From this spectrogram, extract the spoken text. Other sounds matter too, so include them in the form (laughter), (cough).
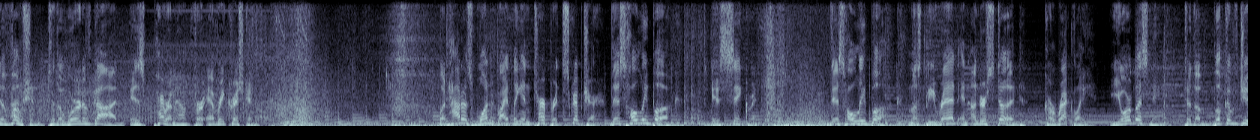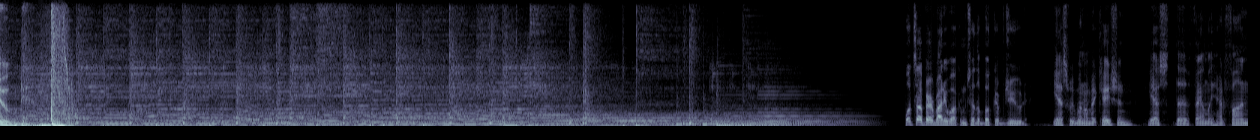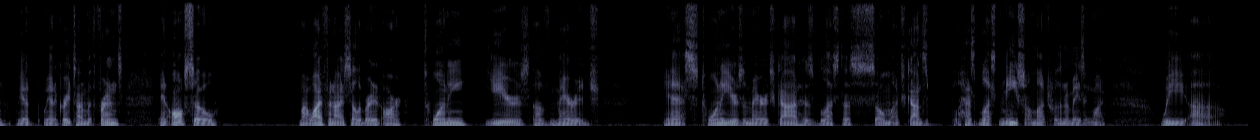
Devotion to the Word of God is paramount for every Christian. But how does one rightly interpret Scripture? This holy book is sacred. This holy book must be read and understood correctly. You're listening to the Book of Jude. What's up, everybody? Welcome to the Book of Jude. Yes, we went on vacation. Yes, the family had fun. We had we had a great time with friends, and also, my wife and I celebrated our 20 years of marriage. Yes, 20 years of marriage. God has blessed us so much. God's has blessed me so much with an amazing wife. We uh,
